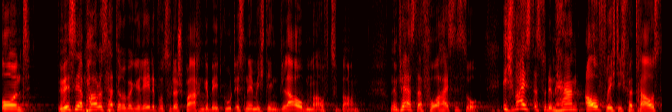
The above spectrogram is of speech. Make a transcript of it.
Und wir wissen ja, Paulus hat darüber geredet, wozu das Sprachengebet gut ist, nämlich den Glauben aufzubauen. Und im Vers davor heißt es so, ich weiß, dass du dem Herrn aufrichtig vertraust,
